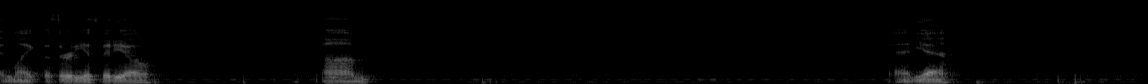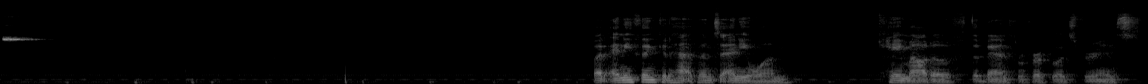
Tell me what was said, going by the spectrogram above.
in like the 30th video, um, and yeah. But anything can happen to anyone came out of the Banned from FERCA experience.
